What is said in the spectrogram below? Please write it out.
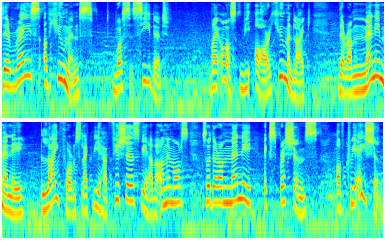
the race of humans was seeded by us. We are human like. There are many, many life forms, like we have fishes, we have animals, so there are many expressions of creation.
